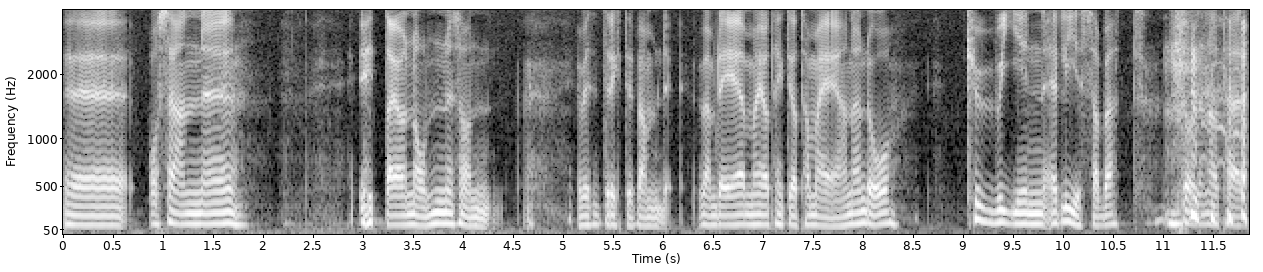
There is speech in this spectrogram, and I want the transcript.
Eh, och sen eh, hittade jag någon sån, jag vet inte riktigt vem det, vem det är, men jag tänkte jag tar med henne ändå. Queen Elisabeth, står det något här.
